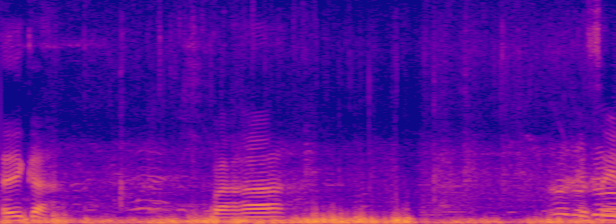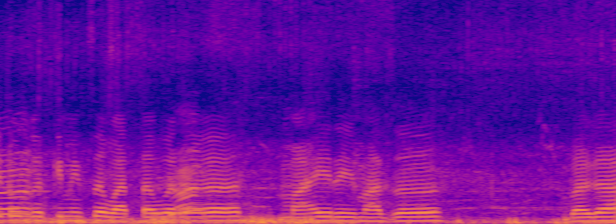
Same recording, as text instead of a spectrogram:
आहे का? पहा. कसं आहे डोंगर किनीचं वातावरण? माहेर आहे माझं. बघा.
